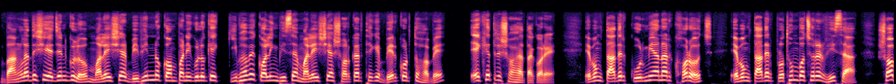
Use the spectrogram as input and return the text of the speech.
বাংলাদেশি এজেন্টগুলো মালয়েশিয়ার বিভিন্ন কোম্পানিগুলোকে কীভাবে কলিং ভিসায় মালয়েশিয়া সরকার থেকে বের করতে হবে, এক্ষেত্রে সহায়তা করে এবং তাদের কর্মী আনার খরচ এবং তাদের প্রথম বছরের ভিসা সব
